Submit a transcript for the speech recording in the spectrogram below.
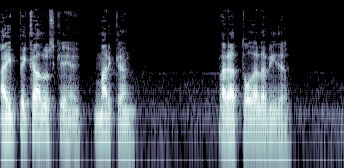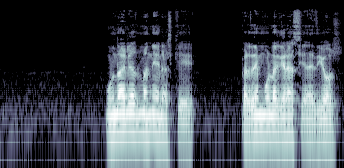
hay pecados que marcan para toda la vida. Una de las maneras que perdemos la gracia de Dios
